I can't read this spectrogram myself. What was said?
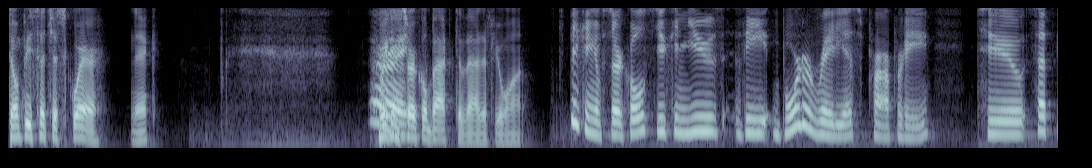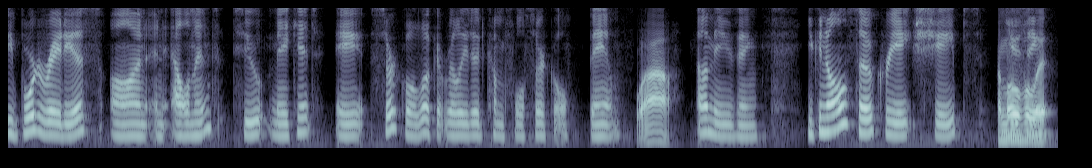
Don't be such a square, Nick. All we right. can circle back to that if you want. Speaking of circles, you can use the border radius property to set the border radius on an element to make it a circle. Look, it really did come full circle. Bam. Wow. Amazing. You can also create shapes. I'm using, oval it.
